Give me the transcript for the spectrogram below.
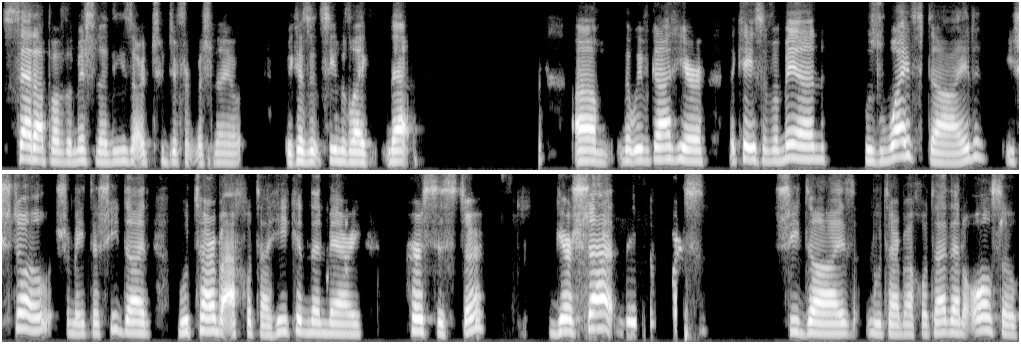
setup of the Mishnah, these are two different Mishnah because it seems like that um, that we've got here the case of a man whose wife died, Ishto Shemeta, she died, Mutar ba'achota. He can then marry her sister. Gersha, the divorce she dies, mutar bachota, then also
